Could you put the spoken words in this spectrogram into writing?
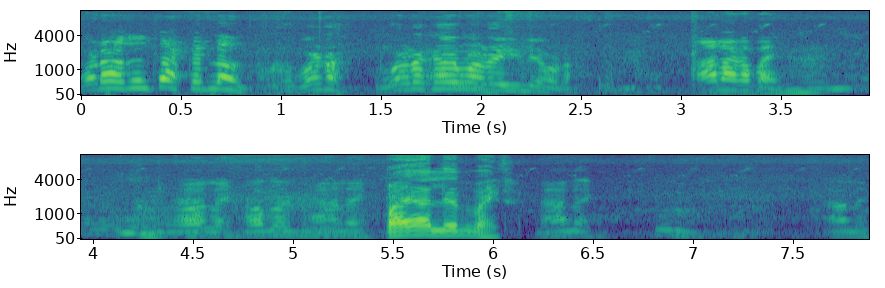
वडा अजून ताकद लावून वडा वडा काय वडा येईल एवढा आला का पाय आलाय पाय आलेत बाहेर. आलाय आलाय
